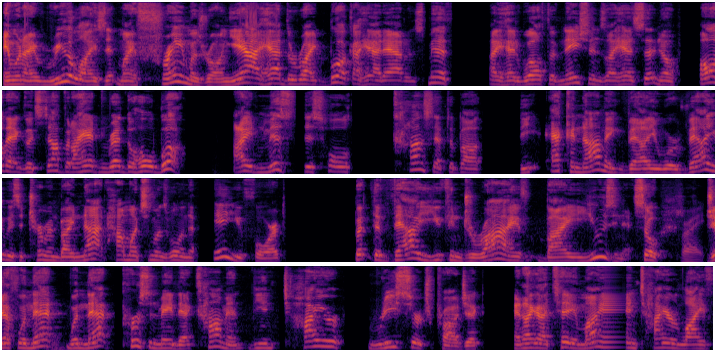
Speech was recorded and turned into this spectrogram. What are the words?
And when I realized that my frame was wrong, yeah, I had the right book. I had Adam Smith. I had Wealth of Nations. I had, you know, all that good stuff, but I hadn't read the whole book. I had missed this whole concept about the economic value where value is determined by not how much someone's willing to pay you for it, but the value you can derive by using it. So right. Jeff, when that mm-hmm. when that person made that comment, the entire research project, and I gotta tell you, my entire life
